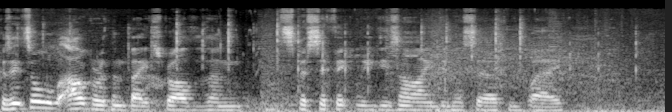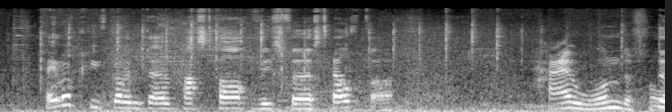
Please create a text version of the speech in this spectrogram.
because it's all algorithm based rather than specifically designed in a certain way. Hey, look, you've got him down past half of his first health bar. How wonderful.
